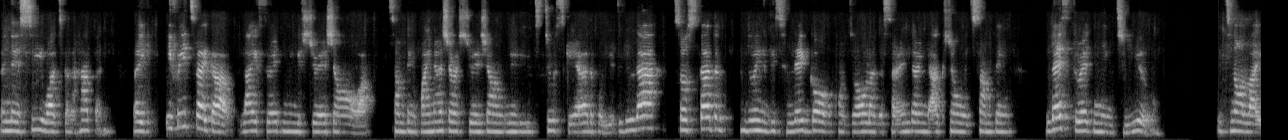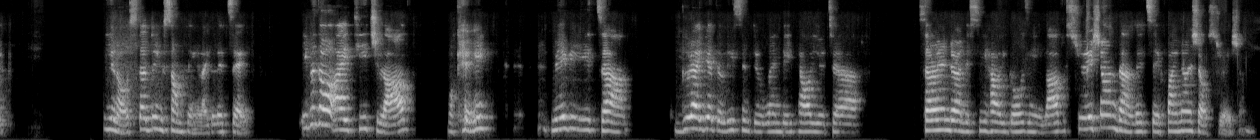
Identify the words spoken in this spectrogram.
and then see what's gonna happen. Like if it's like a life-threatening situation or something financial situation, maybe it's too scared for you to do that. So start doing this let go of control and surrendering action with something less threatening to you. It's not like, you know, start doing something like, let's say, even though I teach love, okay, maybe it's a good idea to listen to when they tell you to surrender and see how it goes in love situation than let's say financial situation.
